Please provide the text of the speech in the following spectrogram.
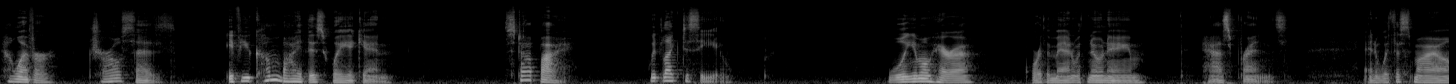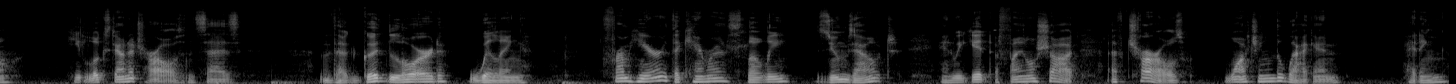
However, Charles says, If you come by this way again, stop by. We'd like to see you. William O'Hara, or the man with no name, has friends. And with a smile, he looks down at Charles and says, The good Lord willing. From here, the camera slowly zooms out, and we get a final shot of Charles watching the wagon heading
